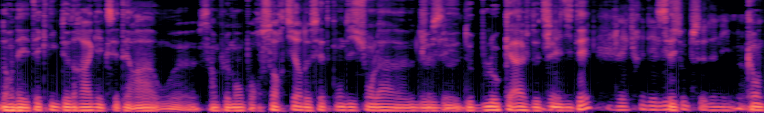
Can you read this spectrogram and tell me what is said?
dans des techniques de drague, etc., ou euh, simplement pour sortir de cette condition-là euh, Je de, sais. de- de blocage, de timidité. J'ai écrit des livres sous pseudonyme. Quand,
